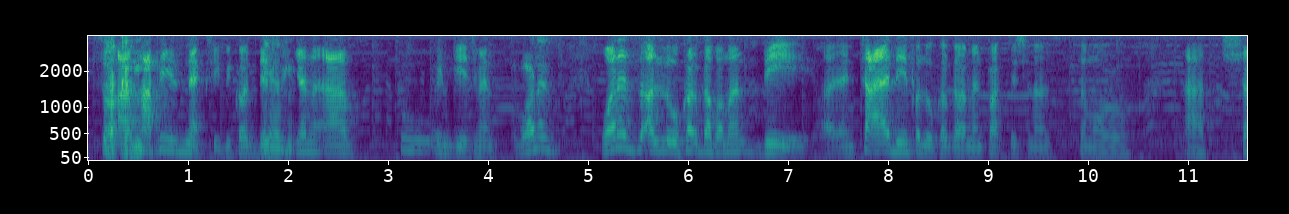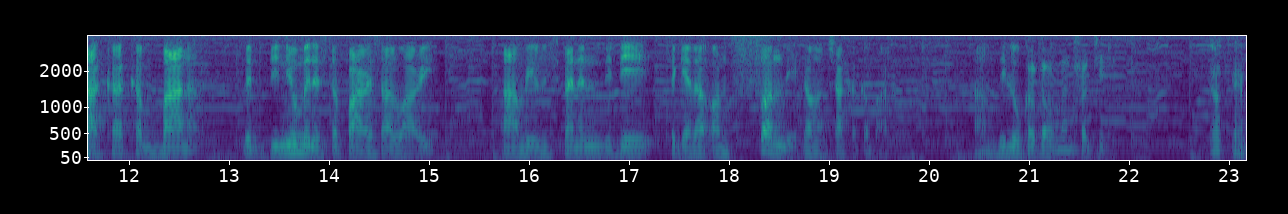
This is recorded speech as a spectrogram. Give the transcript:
So Second- I'm happy it's next week because this weekend I have two engagements. One is one is a local government day, an entire day for local government practitioners tomorrow at Shaka Cabana with the new minister Faris Al-Rawi. Um, we'll be spending the day together on Sunday down at Shaka Cabana, um, the local government fraternity. Okay.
